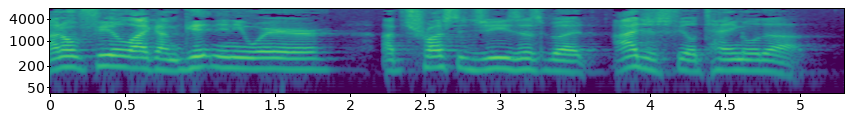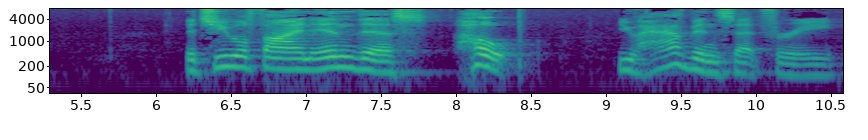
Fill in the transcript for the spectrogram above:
I don't feel like I'm getting anywhere. I've trusted Jesus, but I just feel tangled up. That you will find in this hope. You have been set free,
